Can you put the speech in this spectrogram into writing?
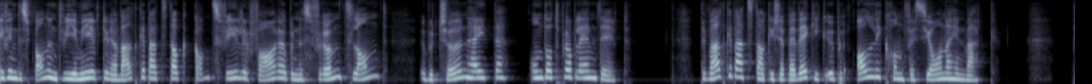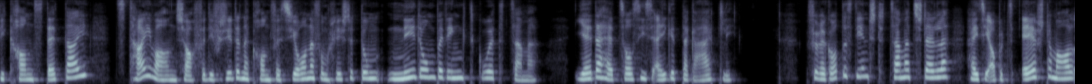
Ich finde es spannend, wie wir durch einen Weltgebetstag ganz viel erfahren über ein fremdes Land, über die Schönheiten und auch die Probleme dort. Der Weltgebetstag ist eine Bewegung über alle Konfessionen hinweg. Pikantes Detail, in Taiwan schaffen die verschiedenen Konfessionen vom Christentum nicht unbedingt gut zusammen. Jeder hat so sein eigenes Gärtchen. Für einen Gottesdienst zusammenzustellen, haben sie aber das erste Mal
